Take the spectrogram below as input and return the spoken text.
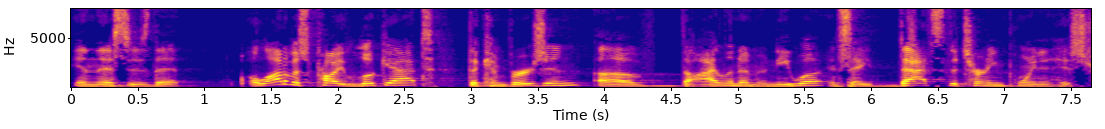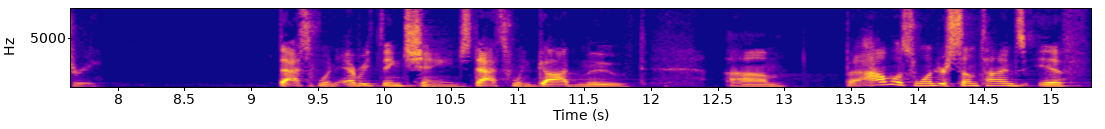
in this is that a lot of us probably look at the conversion of the island of Aniwa and say, that's the turning point in history. That's when everything changed. That's when God moved. Um, but I almost wonder sometimes if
